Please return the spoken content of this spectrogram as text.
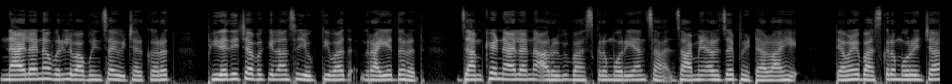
न्यायालयानं वरील बाबींचा विचार करत फिर्यादीच्या वकिलांचा युक्तिवाद ग्राह्य धरत जामखेड न्यायालयानं आरोपी भास्कर मोरे यांचा जामीन अर्ज फेटाळला आहे. त्यामुळे भास्कर मोरेंच्या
